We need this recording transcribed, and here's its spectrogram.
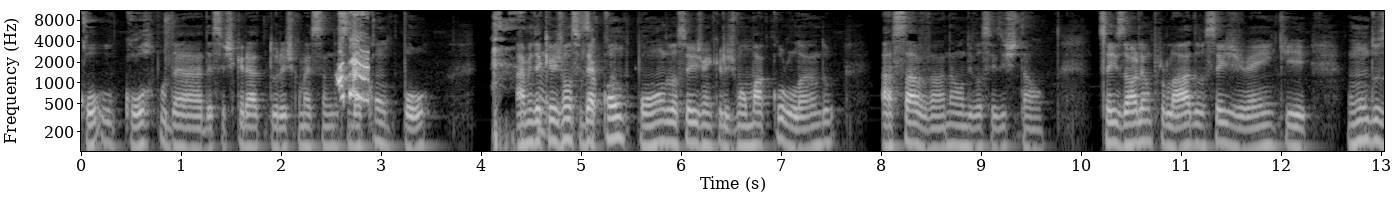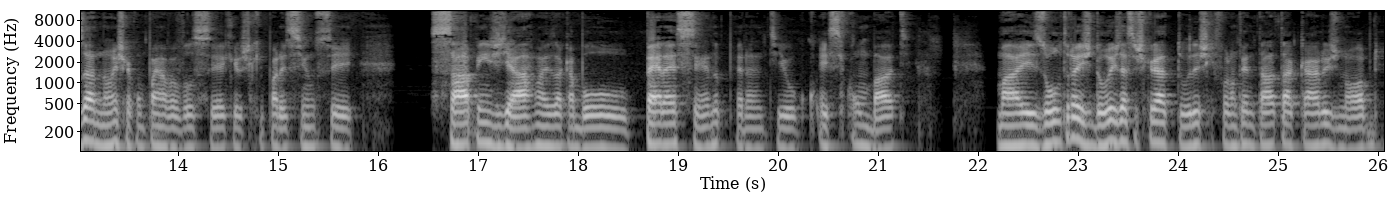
co- o corpo da- dessas criaturas começando a se decompor. À medida que eles vão se decompondo, vocês veem que eles vão maculando a savana onde vocês estão. Vocês olham pro lado, vocês veem que um dos anões que acompanhava você, aqueles que pareciam ser sapiens de armas, acabou perecendo perante o- esse combate. Mas outras duas dessas criaturas que foram tentar atacar os nobres,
